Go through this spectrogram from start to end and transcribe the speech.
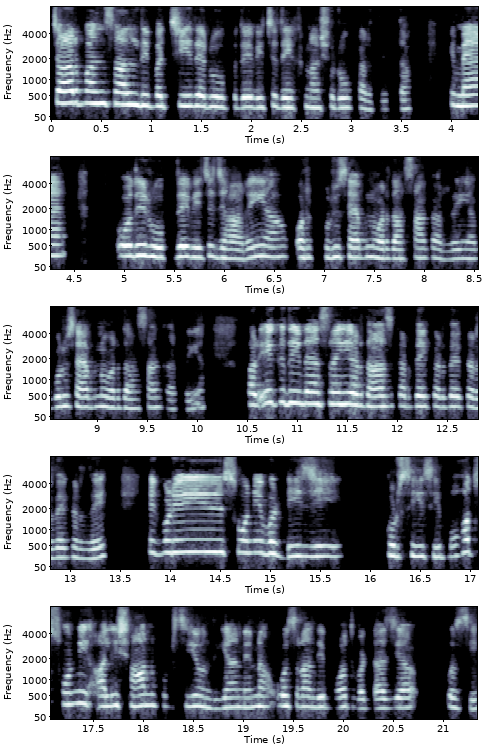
4-5 ਸਾਲ ਦੀ ਬੱਚੀ ਦੇ ਰੂਪ ਦੇ ਵਿੱਚ ਦੇਖਣਾ ਸ਼ੁਰੂ ਕਰ ਦਿੱਤਾ ਕਿ ਮੈਂ ਉਹਦੇ ਰੂਪ ਦੇ ਵਿੱਚ ਜਾ ਰਹੀ ਆ ਔਰ ਗੁਰੂ ਸਾਹਿਬ ਨੂੰ ਅਰਦਾਸਾਂ ਕਰ ਰਹੀ ਆ ਗੁਰੂ ਸਾਹਿਬ ਨੂੰ ਅਰਦਾਸਾਂ ਕਰ ਰਹੀ ਆ ਔਰ ਇੱਕ ਦਿਨ ਇਸ ਤਰ੍ਹਾਂ ਹੀ ਅਰਦਾਸ ਕਰਦੇ ਕਰਦੇ ਕਰਦੇ ਕਰਦੇ ਇੱਕ ਬੜੀ ਸੋਹਣੀ ਵੱਡੀ ਜੀ ਕੁਰਸੀ ਸੀ, ਬਹੁਤ ਸੋਹਣੀ ਆਲੀਸ਼ਾਨ ਕੁਰਸੀ ਹੁੰਦੀਆਂ ਨੇ ਨਾ, ਉਸ ਤਰ੍ਹਾਂ ਦੀ ਬਹੁਤ ਵੱਡਾ ਜਿਹਾ ਕੁਰਸੀ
